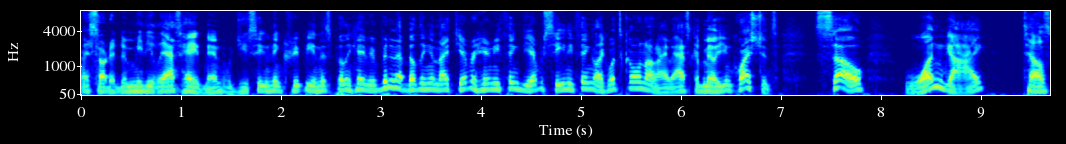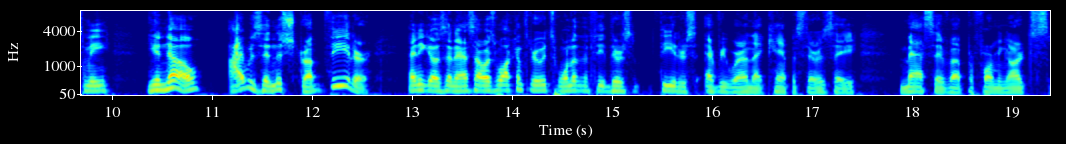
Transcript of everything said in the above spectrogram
I started immediately ask, hey, man, would you see anything creepy in this building? Hey, have you been in that building at night? Do you ever hear anything? Do you ever see anything? Like, what's going on? I ask a million questions. So one guy tells me, you know, I was in the Strub Theater. And he goes, and as I was walking through, it's one of the, the- there's theaters everywhere on that campus. There is a massive uh, performing arts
